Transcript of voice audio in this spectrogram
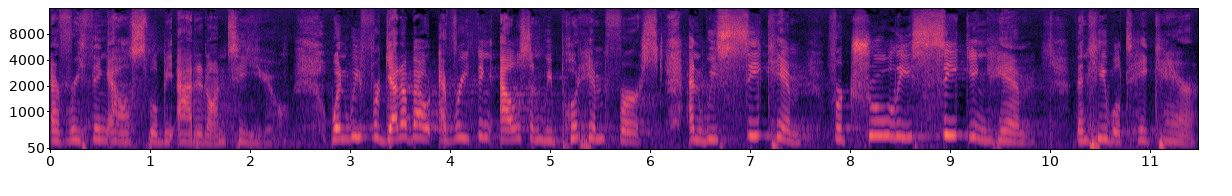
everything else will be added onto you. When we forget about everything else and we put Him first and we seek Him for truly seeking Him, then He will take care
